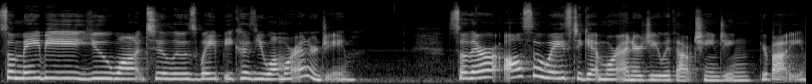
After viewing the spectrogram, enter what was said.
So maybe you want to lose weight because you want more energy. So there are also ways to get more energy without changing your body,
